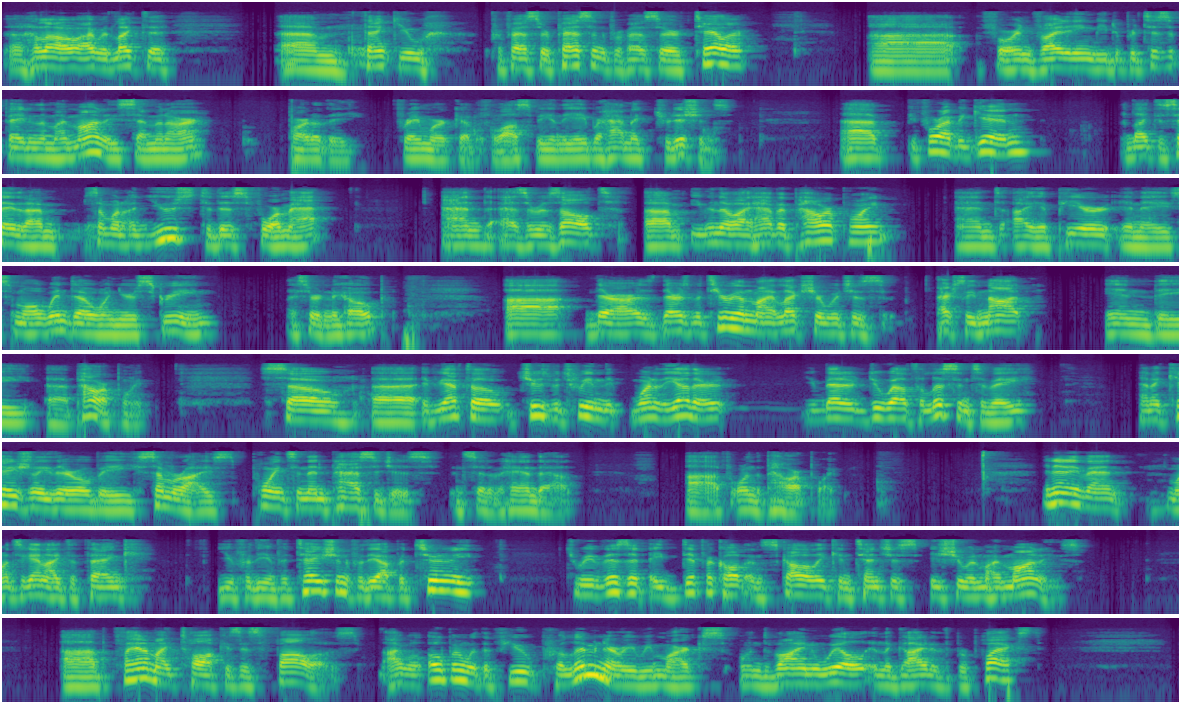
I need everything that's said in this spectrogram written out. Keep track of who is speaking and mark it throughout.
Speaker 1: Uh, hello, I would like to um, thank you, Professor Pessin, Professor Taylor, uh, for inviting me to participate in the Maimonides seminar, part of the framework of philosophy in the Abrahamic traditions. Uh, before I begin, I'd like to say that I'm somewhat unused to this format, and as a result, um, even though I have a PowerPoint and I appear in a small window on your screen, I certainly hope, uh, there are there's material in my lecture which is actually not in the uh, PowerPoint. So uh, if you have to choose between the, one or the other, you better do well to listen to me. And occasionally there will be summarized points and then passages instead of a handout uh, on the PowerPoint. In any event, once again, I'd like to thank you for the invitation, for the opportunity to revisit a difficult and scholarly contentious issue in Maimonides. Uh, the plan of my talk is as follows. I will open with a few preliminary remarks on divine will in the Guide of the Perplexed,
